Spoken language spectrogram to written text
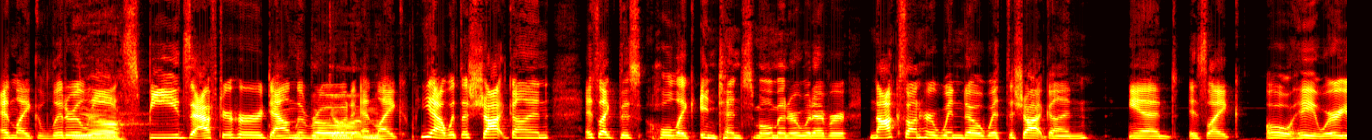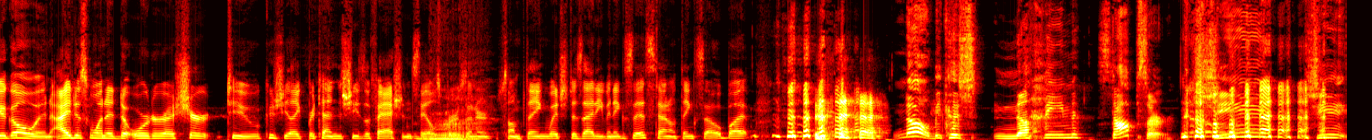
and like literally Yeah. speeds after her down the With the road gun. and like yeah, with the shotgun. It's like this whole like intense moment or whatever. Knocks on her window with the shotgun and is like, "Oh, hey, where are you going? I just wanted to order a shirt too cuz she like pretends she's a fashion salesperson or something, which does that even exist? I don't think so, but No, because nothing stops her. She she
